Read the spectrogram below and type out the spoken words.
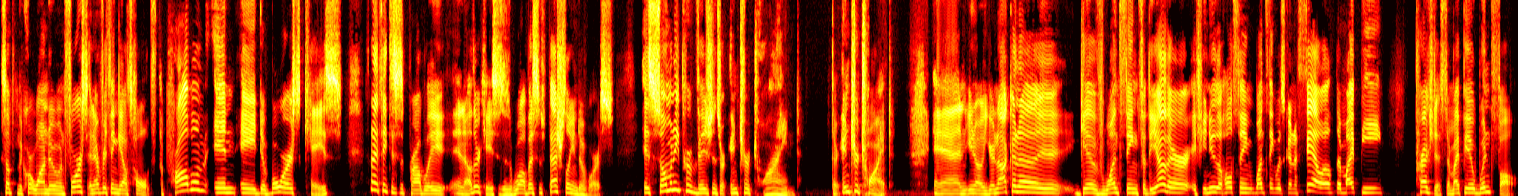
something the court wanted to enforce, and everything else holds. The problem in a divorce case, and I think this is probably in other cases as well, but especially in divorce, is so many provisions are intertwined. They're intertwined. And you know, you're not going to give one thing for the other. If you knew the whole thing, one thing was going to fail, there might be prejudice. There might be a windfall.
